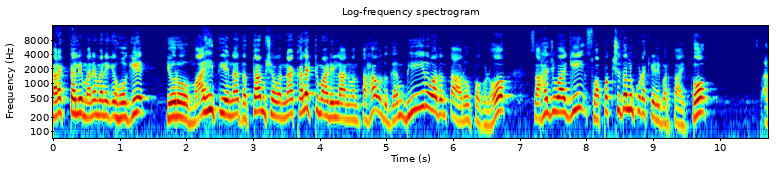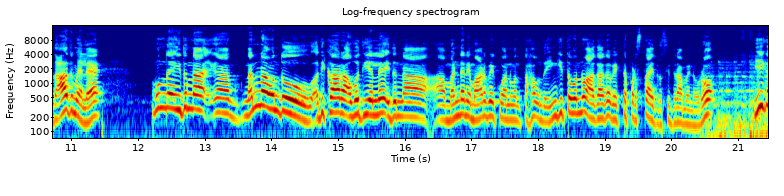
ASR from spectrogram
ಕರೆಕ್ಟಲ್ಲಿ ಮನೆ ಮನೆಗೆ ಹೋಗಿ ಇವರು ಮಾಹಿತಿಯನ್ನು, ದತ್ತಾಂಶವನ್ನು ಕಲೆಕ್ಟ್ ಮಾಡಿಲ್ಲ ಅನ್ನುವಂತಹ ಒಂದು ಗಂಭೀರವಾದಂಥ ಆರೋಪಗಳು ಸಹಜವಾಗಿ ಸ್ವಪಕ್ಷದಲ್ಲೂ ಕೂಡ ಕೇಳಿ ಬರ್ತಾ ಇತ್ತು. ಅದಾದ ಮೇಲೆ ಮುಂದೆ ಇದನ್ನು ನನ್ನ ಒಂದು ಅಧಿಕಾರ ಅವಧಿಯಲ್ಲೇ ಇದನ್ನು ಮಂಡನೆ ಮಾಡಬೇಕು ಅನ್ನುವಂತಹ ಒಂದು ಇಂಗಿತವನ್ನು ಆಗಾಗ ವ್ಯಕ್ತಪಡಿಸ್ತಾ ಇದ್ರು ಸಿದ್ದರಾಮಯ್ಯನವರು. ಈಗ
